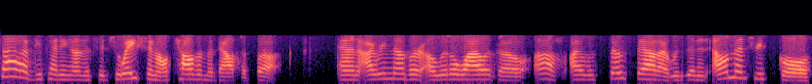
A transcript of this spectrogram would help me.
sub, depending on the situation, I'll tell them about the book. And I remember a little while ago, oh, I was so sad. I was in an elementary school,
